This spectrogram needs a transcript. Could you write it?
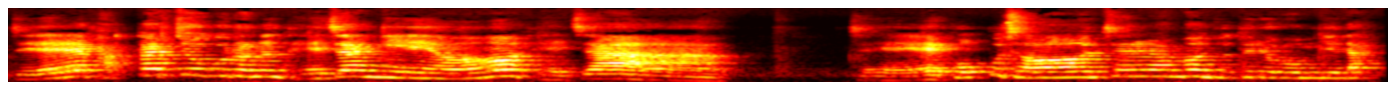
이제 바깥쪽으로는 대장이에요. 대장. 이제 복부 전체를 한번 두드려 봅니다.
